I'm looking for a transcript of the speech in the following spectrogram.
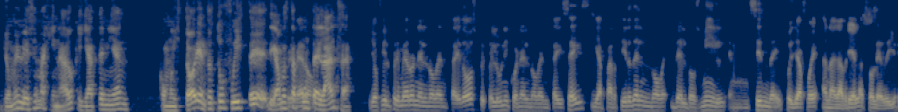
Yo me hubiese imaginado que ya tenían como historia, entonces tú fuiste, digamos, esta punta de lanza. Yo fui el primero en el 92, el único en el 96, y a partir del, del 2000 en Sydney, pues ya fue Ana Gabriela Toledo y yo.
